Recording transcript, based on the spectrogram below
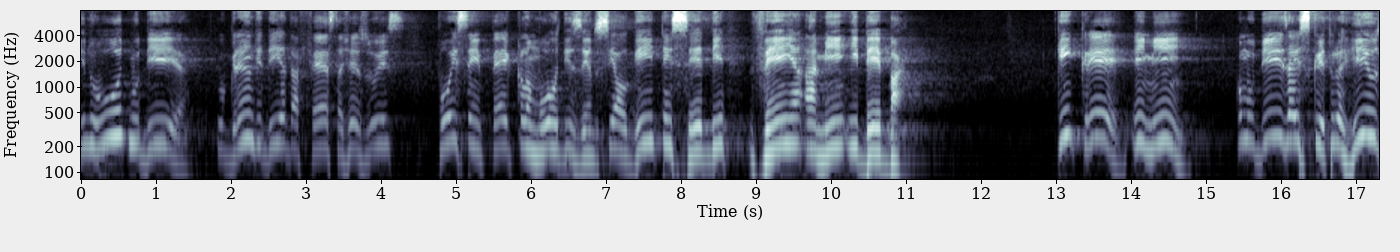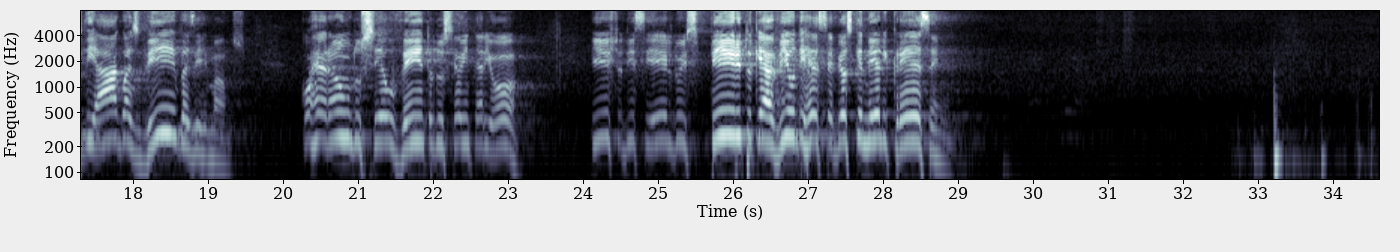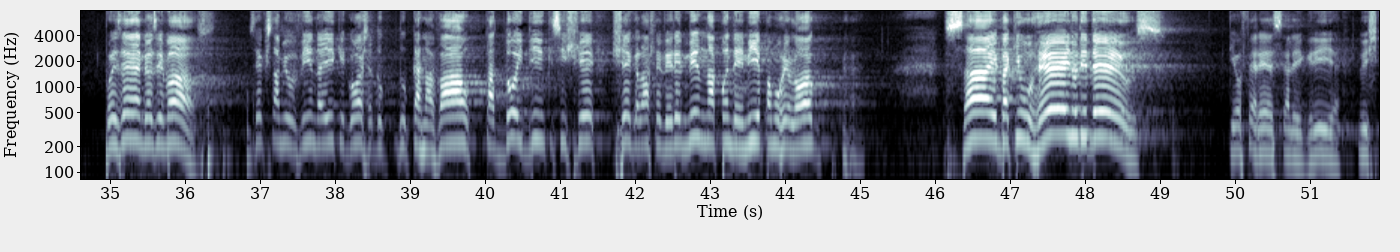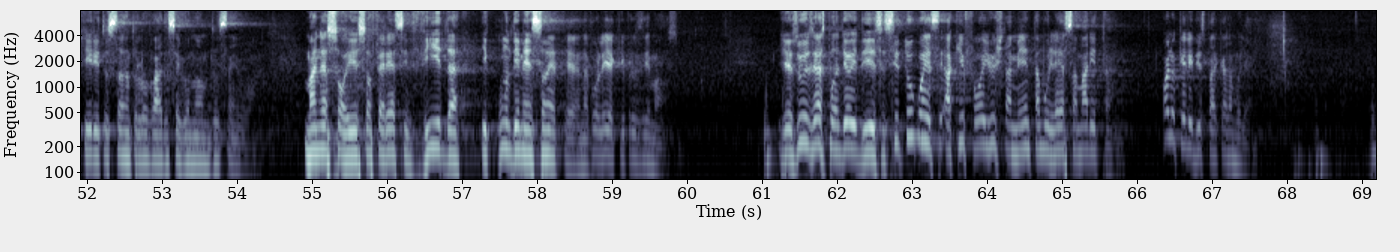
E no último dia, o grande dia da festa, Jesus pôs-se em pé e clamou, dizendo: Se alguém tem sede, venha a mim e beba. Quem crê em mim, como diz a Escritura, rios de águas vivas, irmãos, correrão do seu ventre, do seu interior. Isto disse ele do Espírito que haviam de receber os que nele crescem. Pois é, meus irmãos, você que está me ouvindo aí, que gosta do, do carnaval, está doidinho que se che chega lá em fevereiro, mesmo na pandemia, para morrer logo. Saiba que o reino de Deus te oferece alegria no Espírito Santo, louvado seja o nome do Senhor. Mas não é só isso, oferece vida e com dimensão eterna. Vou ler aqui para os irmãos. Jesus respondeu e disse: Se tu conheces, aqui foi justamente a mulher samaritana. Olha o que ele disse para aquela mulher.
